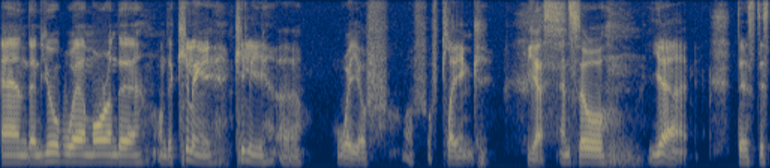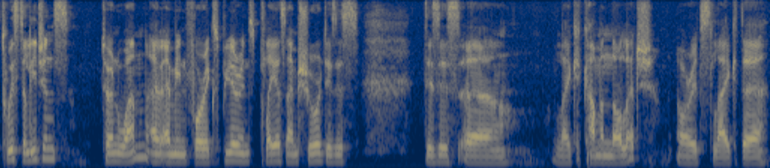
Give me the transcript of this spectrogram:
and and you were more on the on the killing killy uh, way of, of of playing. Yes. And so, yeah, there's this twist allegiance turn one. I, I mean, for experienced players, I'm sure this is this is uh, like common knowledge, or it's like the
